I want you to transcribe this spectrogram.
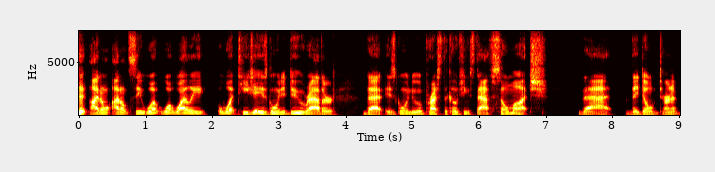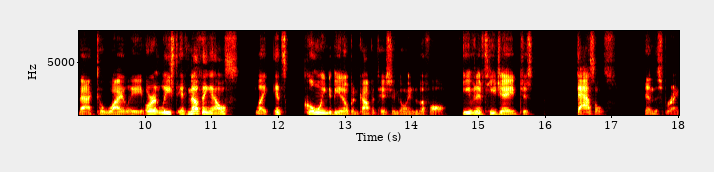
I don't I don't see what what Wiley what TJ is going to do rather that is going to impress the coaching staff so much that they don't turn it back to Wiley, or at least if nothing else, like it's going to be an open competition going into the fall, even if TJ just dazzles in the spring.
